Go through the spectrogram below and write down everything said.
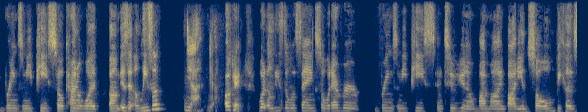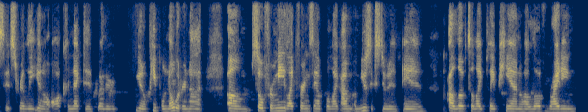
brings me peace. So kind of what um is it Aliza? yeah yeah Okay, what Aliza was saying. So whatever brings me peace into you know my mind, body, and soul, because it's really you know all connected, whether you know people know it or not. Um, so for me, like for example, like I'm a music student and I love to like play piano. I love writing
